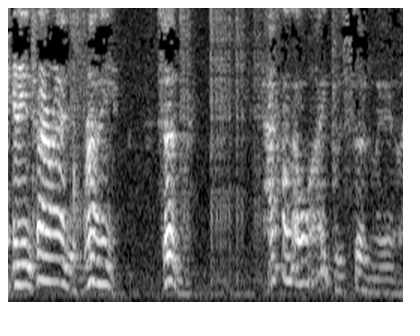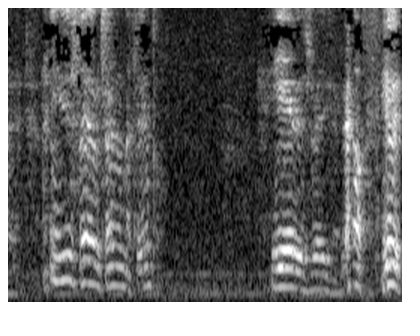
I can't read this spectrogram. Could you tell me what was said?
And then turn around and just run in, suddenly. I don't know why he put suddenly in there. He just said, return to my temple. He had his reason. No, it was,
